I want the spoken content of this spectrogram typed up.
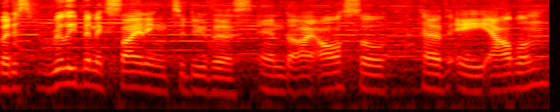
but it's really been exciting to do this. And I also have a album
